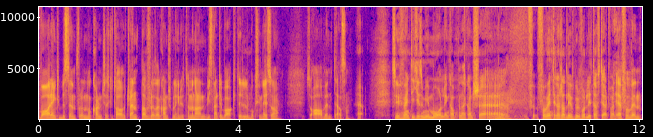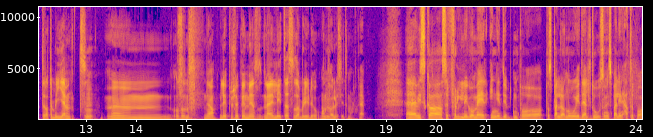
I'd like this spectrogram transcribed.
var egentlig bestemt for at nå kanskje jeg skulle ta av Trent, da, for at han kanskje var lenger ute. Men han, hvis han er tilbake til boxing day, så, så avventer jeg, altså. Ja. Så vi forventer ikke så mye mål den kampen her, kanskje. Forventer kanskje at Liverpool får det litt tøft, i hvert fall. Jeg forventer at det blir jevnt. Mm. Um, og så, ja, Liverpool slipper inn mye, nei, lite, så da blir det jo antageligvis lite mål. Ja. Eh, vi skal selvfølgelig gå mer inn i dybden på, på spillere nå i del to, som vi spiller inn etterpå,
